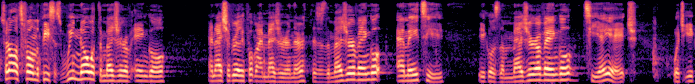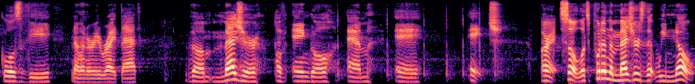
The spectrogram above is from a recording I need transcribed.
So now let's fill in the pieces. We know what the measure of angle, and I should really put my measure in there. This is the measure of angle MAT equals the measure of angle TAH, which equals the, and I'm going to rewrite that, the measure of angle MAH. All right, so let's put in the measures that we know.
